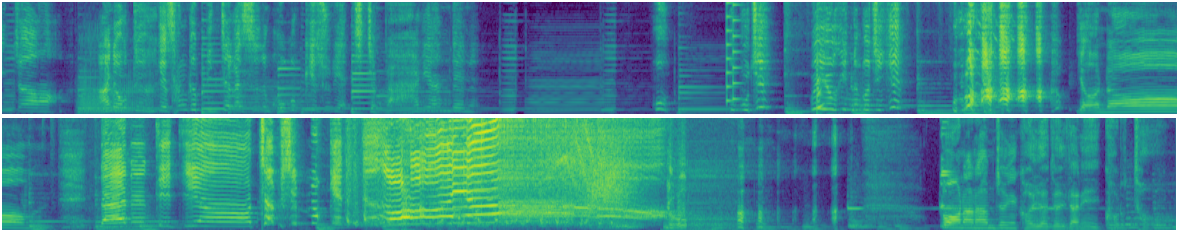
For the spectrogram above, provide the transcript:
진짜. 아니 어떻게 그게 상급 닌자가 쓰는 고급 기술이야? 진짜 말이 안 되는. 어, 이거 뭐지? 왜 여기 있는 거지 이게? 연놈, 나는 드디어 점심 먹겠다. 어야! 뻔한 함정에 걸려들다니 코르토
